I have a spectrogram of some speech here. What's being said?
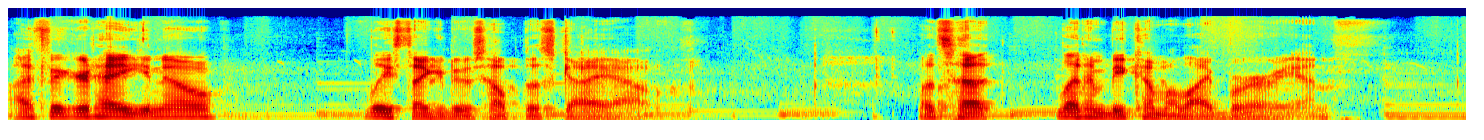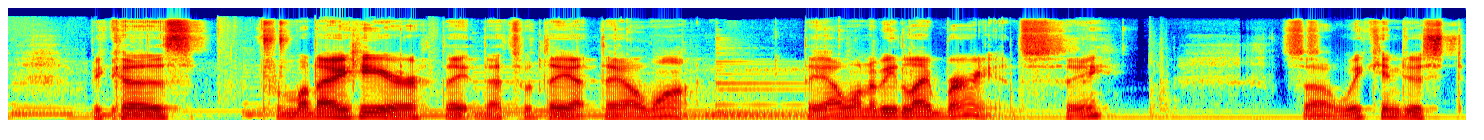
I figured, hey, you know, least I can do is help this guy out. Let's let him become a librarian. Because from what I hear, they, that's what they they all want. They all want to be librarians, see? So we can just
